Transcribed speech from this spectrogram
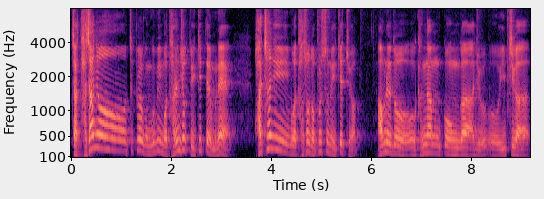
자 다자녀 특별 공급이 뭐 다른 지역도 있기 때문에 과천이 뭐 다소 높을 수는 있겠죠. 아무래도 강남권과 아주 어, 입지가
